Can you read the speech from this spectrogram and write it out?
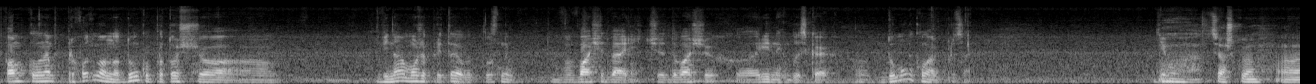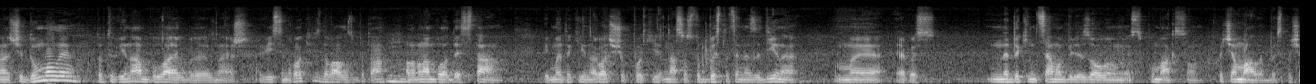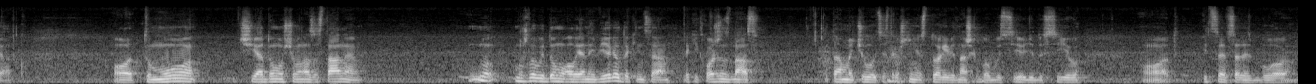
вам коли-небудь приходило на думку про те, що війна може прийти от, власне, в ваші двері чи до ваших е, рідних, близьких? Ну, Думали коли-небудь про це? Дім. Тяжко. Е, Чи думали? Тобто війна була, якби знаєш, 8 років, здавалось би, так? але вона була десь там. І ми такий народ, що поки нас особисто це не задіне, ми якось не до кінця мобілізовуємось по максимуму, хоча мали би спочатку. От, тому чи я думав, що вона застане? Ну, можливо, й думав, але я не вірив до кінця, як і кожен з нас. Там ми чули ці страшні історії від наших бабусів, дідусів. От. І це все десь було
